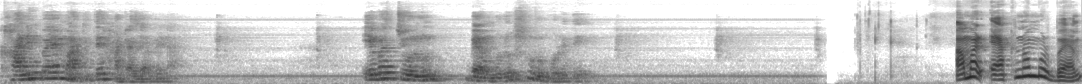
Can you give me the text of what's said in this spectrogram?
খালি পায়ে মাটিতে হাঁটা যাবে না। এবার চলুন ব্যায়ামগুলো শুরু করে দিই। আমার এক নম্বর ব্যায়াম,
